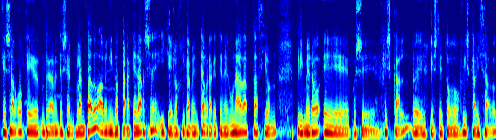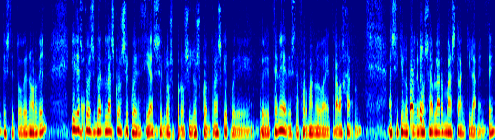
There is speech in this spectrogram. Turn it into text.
que es algo que realmente se ha implantado, ha venido para quedarse y que lógicamente habrá que tener una adaptación primero eh, pues eh, fiscal, eh, que esté todo fiscalizado, que esté todo en orden y después ver las consecuencias, los pros y los contras que puede puede tener esta forma nueva de trabajar. ¿no? Así que lo Pues podemos hablar más tranquilamente.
